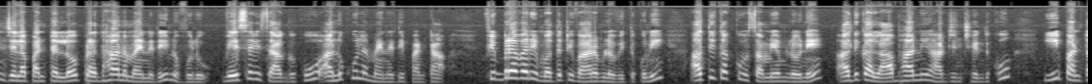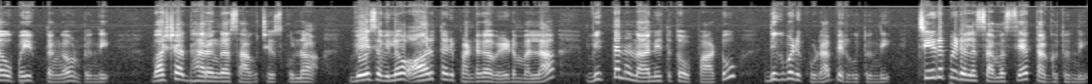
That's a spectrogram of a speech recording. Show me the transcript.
గింజల పంటల్లో ప్రధానమైనది నువ్వులు. వేసవి సాగుకు అనుకూలమైనది పంట. ఫిబ్రవరి మొదటి వారంలో విత్తుకుని అతి తక్కువ సమయంలోనే అధిక లాభాన్ని ఆర్జించేందుకు ఈ పంట ఉపయుక్తంగా ఉంటుంది. వర్షాధారంగా సాగు చేసుకున్న వేసవిలో ఆరుతడి పంటగా వేయడం వల్ల విత్తన నాణ్యతతో పాటు దిగుబడి కూడా పెరుగుతుంది. చీడపీడల సమస్య తగ్గుతుంది.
